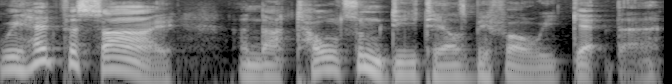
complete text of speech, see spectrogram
We head for Psi, and are told some details before we get there.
